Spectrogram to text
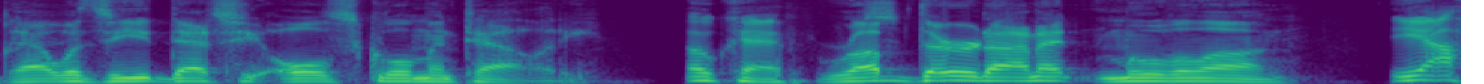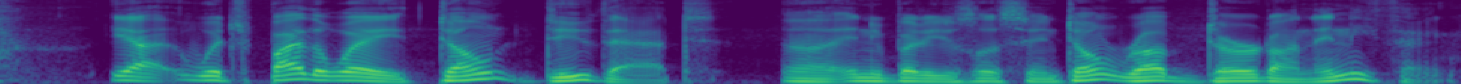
That was the that's the old school mentality. Okay. Rub dirt on it, move along. Yeah. Yeah. Which, by the way, don't do that. Uh, anybody who's listening, don't rub dirt on anything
